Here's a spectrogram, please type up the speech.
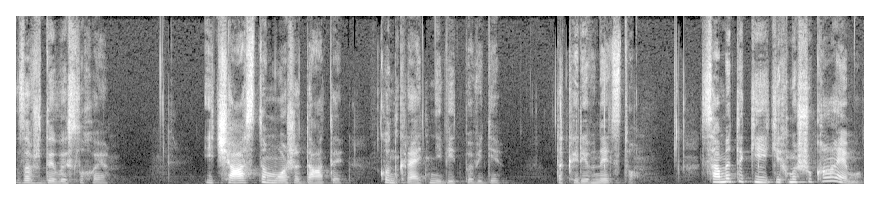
завжди вислухає і часто може дати конкретні відповіді та керівництво, саме такі, яких ми шукаємо.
